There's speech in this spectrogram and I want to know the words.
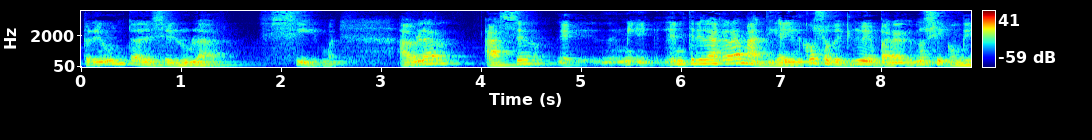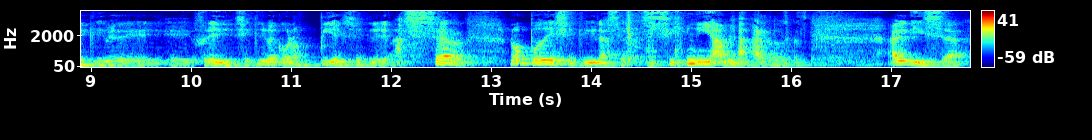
preguntas de celular. Sí, hablar, hacer, eh, entre la gramática y el coso que escribe para, no sé con qué escribe eh, Freddy, se escribe con los pies, se escribe hacer, no podés escribir hacer así ni hablar. Alisa,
